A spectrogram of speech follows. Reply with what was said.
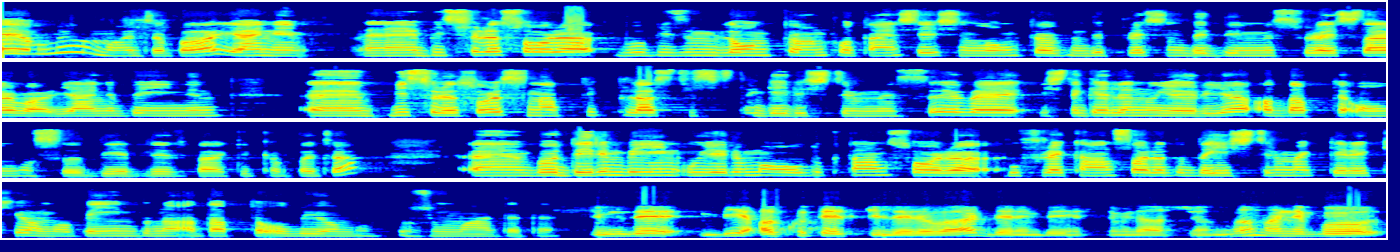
şey oluyor mu acaba? Yani e, bir süre sonra bu bizim long term potentiation, long term depression dediğimiz süreçler var. Yani beynin bir süre sonra sinaptik plastisite geliştirmesi ve işte gelen uyarıya adapte olması diyebiliriz belki kabaca. Ee, böyle derin beyin uyarımı olduktan sonra bu frekansı arada değiştirmek gerekiyor mu? Beyin buna adapte oluyor mu uzun vadede? Şimdi bir akut etkileri var derin beyin stimülasyonunun. Hani bu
